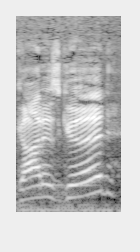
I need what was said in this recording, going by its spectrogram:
God is good.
